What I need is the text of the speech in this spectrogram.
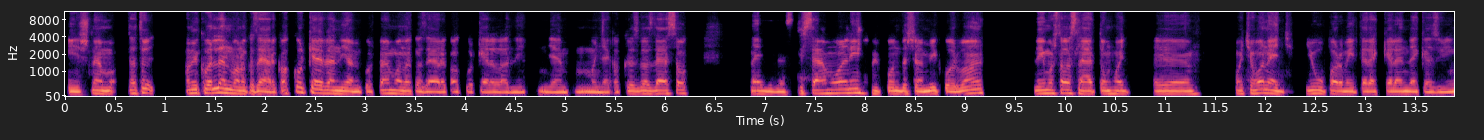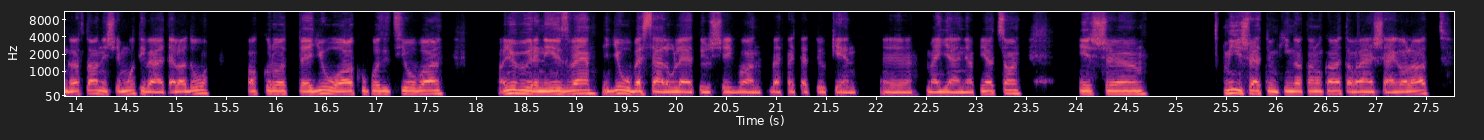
és nem, tehát hogy amikor len vannak az árak, akkor kell venni, amikor fenn vannak az árak, akkor kell eladni, ugye mondják a közgazdászok. Nehéz ezt kiszámolni, hogy pontosan mikor van, de én most azt látom, hogy hogyha van egy jó paraméterekkel rendelkező ingatlan és egy motivált eladó, akkor ott egy jó alkupozícióval a jövőre nézve egy jó beszálló lehetőség van befektetőként megjelenni a piacon, és mi is vettünk ingatlanokat a válság alatt,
